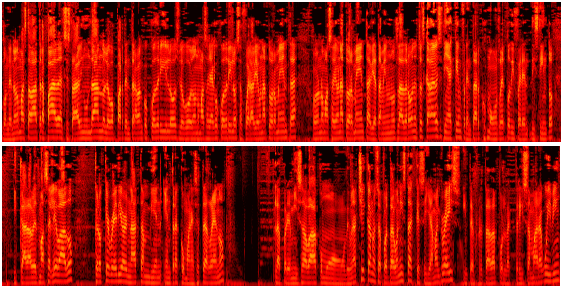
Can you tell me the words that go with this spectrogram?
donde no nomás estaba atrapada, se estaba inundando, luego aparte entraban cocodrilos, luego no nomás había cocodrilos, afuera había una tormenta, luego nomás había una tormenta, había también unos ladrones, entonces cada vez se tenía que enfrentar como un reto diferente, distinto y cada vez más elevado. Creo que Ready or Not también entra como en ese terreno, la premisa va como de una chica, nuestra protagonista, que se llama Grace, interpretada por la actriz Samara Weaving,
